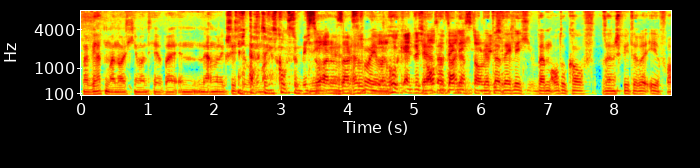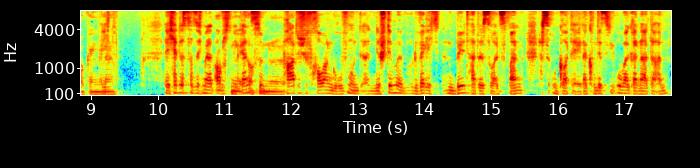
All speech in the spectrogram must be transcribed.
Weil wir hatten mal neulich jemand hier bei, in, da haben wir eine Geschichte Ich dachte, jetzt guckst du mich so an und äh, sagst so, jemand- rück endlich der raus mit deiner Story. Der hat tatsächlich beim Autokauf seine spätere Ehefrau kennengelernt. Ich hätte es tatsächlich mal Auch eine eine- ganz so eine- sympathische Frau angerufen und eine Stimme, wo du wirklich ein Bild hattest, so als Mann. Das, oh Gott, ey, da kommt jetzt die Obergranate an.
